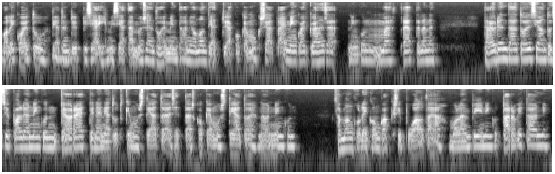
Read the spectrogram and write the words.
valikoituu tietyn tyyppisiä ihmisiä tämmöiseen toimintaan, jolla on tiettyjä kokemuksia. Tai niin kuin, että kyllähän se, niin kuin mä ajattelen, että täydentää toisiaan tosi paljon niin kuin teoreettinen ja tutkimustieto ja sitten taas kokemustieto. Ne on niin kuin saman kolikon kaksi puolta ja molempia niin kuin tarvitaan. Niin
